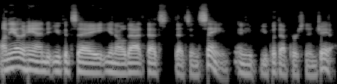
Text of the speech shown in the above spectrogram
On the other hand, you could say, you know, that that's that's insane, and you, you put that person in jail.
